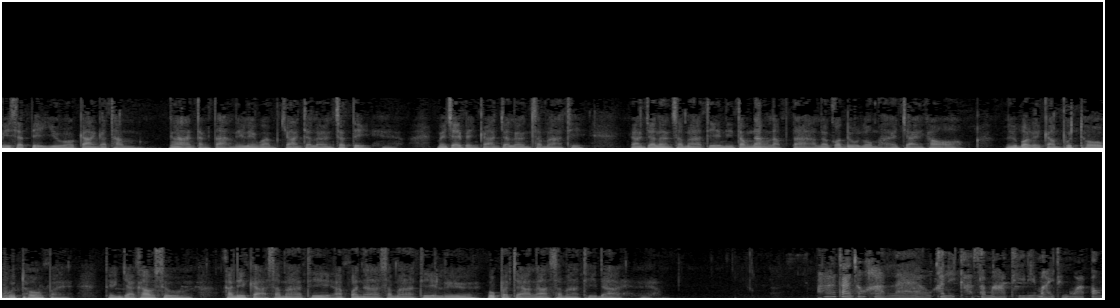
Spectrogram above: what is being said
มีสติอยู่การกระทำงานต่าง ๆ นี่เรียกว่าการเจริญสติ ไม่ใช่เป็นการเจริญสมาธิ การเจริญสมาธินี้ต้องนั่งหลับตา แล้วก็ดูลมหายใจเข้าออก หรือบริกรรมพุทโธพุทโธไป ถึงจะเข้าสู่ คณิกะสมาธิ อัปปนาสมาธิหรืออุปจารสมาธิได้ พระอาจารย์เจ้าค่ะแล้วคณิกาสมาธินี้หมายถึงว่าต้อง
